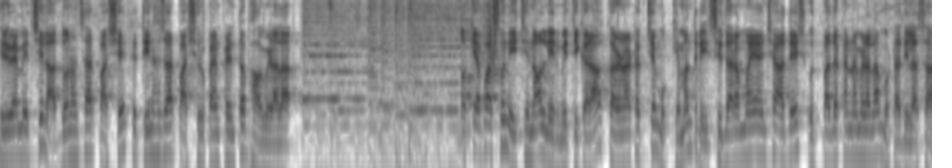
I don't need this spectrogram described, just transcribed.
हिरव्या मिरचीला दोन हजार पाचशे ते तीन हजार पाचशे रुपयांपर्यंत भाव मिळाला. मक्यापासून इथेनॉल निर्मिती करा. कर्नाटकचे मुख्यमंत्री सिद्धारामय्या यांचे आदेश उत्पादकांना मिळाला मोठा दिलासा.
